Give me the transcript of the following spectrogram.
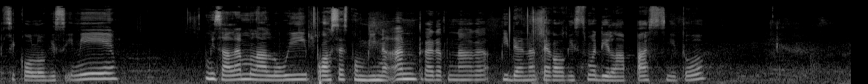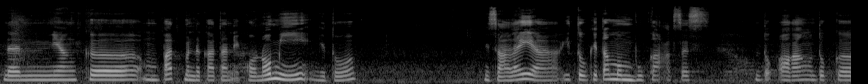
psikologis ini misalnya melalui proses pembinaan terhadap narapidana terorisme di lapas gitu dan yang keempat pendekatan ekonomi gitu misalnya ya itu kita membuka akses untuk orang untuk ke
